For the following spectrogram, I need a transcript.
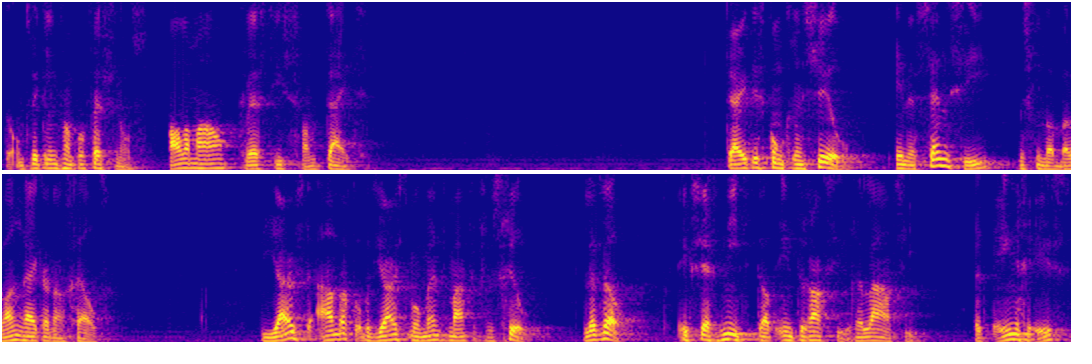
de ontwikkeling van professionals. Allemaal kwesties van tijd. Tijd is concurrentieel, in essentie misschien wel belangrijker dan geld. De juiste aandacht op het juiste moment maakt het verschil. Let wel, ik zeg niet dat interactie, relatie het enige is.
